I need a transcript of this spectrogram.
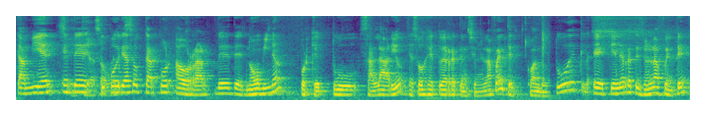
también Sí, de, tías tú abuelas. podrías optar por ahorrar de, de nómina porque tu salario es objeto de retención en la fuente. Cuando tú eh, tienes retención en la fuente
